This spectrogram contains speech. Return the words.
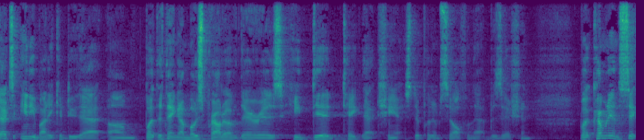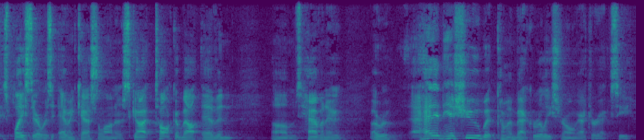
that's anybody could do that. Um, but the thing I'm most proud of there is he did take that chance to put himself in that position. But coming in sixth place there was Evan Castellano. Scott, talk about Evan um, having a, a had an issue, but coming back really strong after XC.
